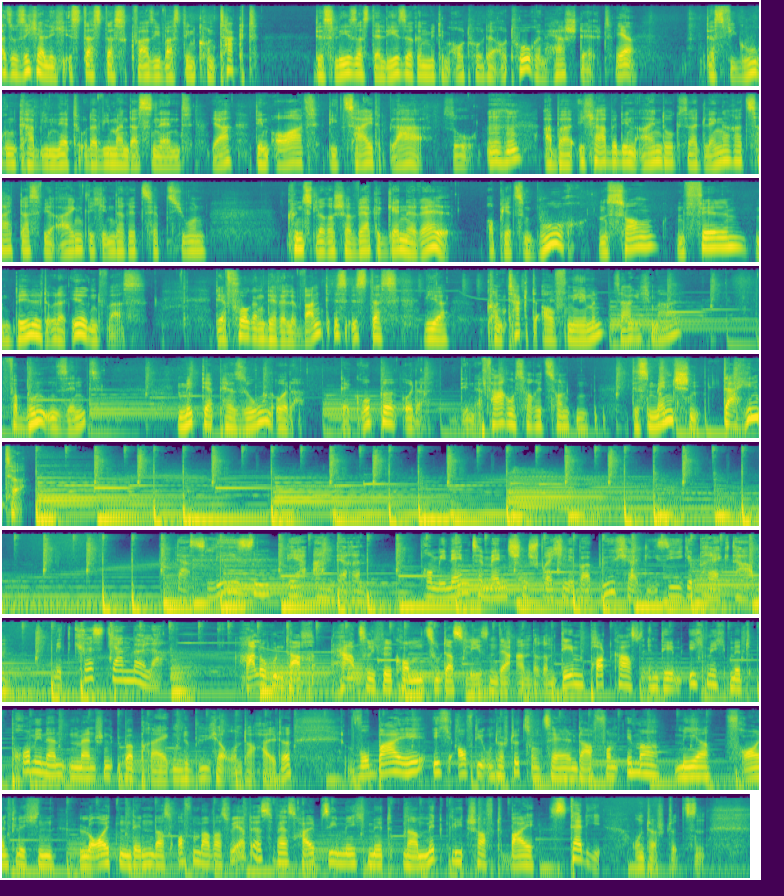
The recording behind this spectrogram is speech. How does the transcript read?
Also sicherlich ist das das quasi, was den Kontakt des Lesers, der Leserin mit dem Autor, der Autorin herstellt. Ja. Das Figurenkabinett oder wie man das nennt, ja, den Ort, die Zeit, bla, so. Aber ich habe den Eindruck seit längerer Zeit, dass wir eigentlich in der Rezeption künstlerischer Werke generell, ob jetzt ein Buch, ein Song, ein Film, ein Bild oder irgendwas, der Vorgang, der relevant ist, ist, dass wir Kontakt aufnehmen, sage ich mal, verbunden sind mit der Person oder der Gruppe oder den Erfahrungshorizonten des Menschen dahinter. Das Lesen der anderen. Prominente Menschen sprechen über Bücher, die sie geprägt haben. Mit Christian Möller. Hallo, guten Tag, herzlich willkommen zu Das Lesen der anderen, dem Podcast, in dem ich mich mit prominenten Menschen über prägende Bücher unterhalte, wobei ich auf die Unterstützung zählen darf von immer mehr freundlichen Leuten, denen das offenbar was wert ist, weshalb sie mich mit einer Mitgliedschaft bei Steady unterstützen.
